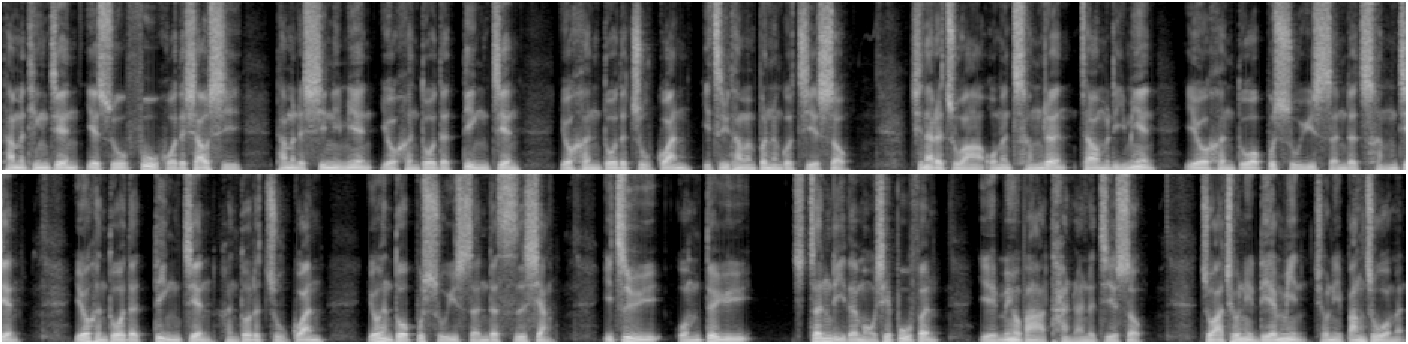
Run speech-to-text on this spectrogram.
他们听见耶稣复活的消息，他们的心里面有很多的定见，有很多的主观，以至于他们不能够接受。亲爱的主啊，我们承认在我们里面也有很多不属于神的成见，有很多的定见，很多的主观，有很多不属于神的思想，以至于我们对于真理的某些部分也没有办法坦然的接受，主啊，求你怜悯，求你帮助我们，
